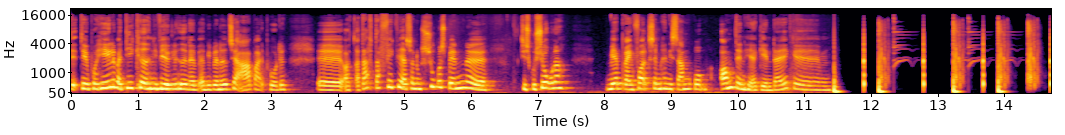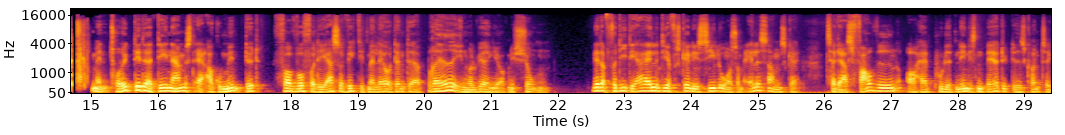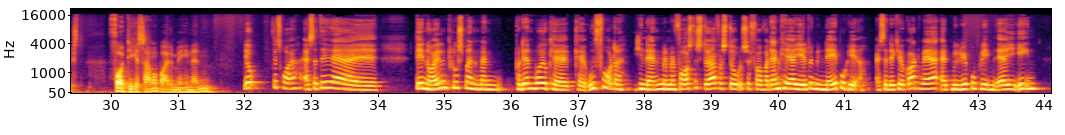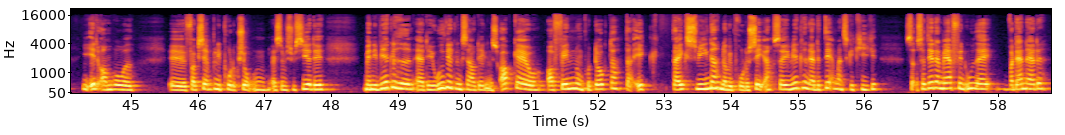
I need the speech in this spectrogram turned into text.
det, det er jo på hele værdikæden i virkeligheden, at, at vi bliver nødt til at arbejde på det. Øh, og og der, der fik vi altså nogle super spændende diskussioner ved at bringe folk simpelthen i samme rum om den her agenda. Ikke? Øh. Men tror du ikke, det der det nærmest er argument dødt for, hvorfor det er så vigtigt, at man laver den der brede involvering i organisationen? Netop fordi det er alle de her forskellige siloer, som alle sammen skal tage deres fagviden og have puttet den ind i sådan en bæredygtighedskontekst, for at de kan samarbejde med hinanden. Jo, det tror jeg. Altså det er, øh, det er nøglen, plus man, man på den måde jo kan, kan udfordre hinanden, men man får også en større forståelse for, hvordan kan jeg hjælpe min nabo her? Altså det kan jo godt være, at miljøproblemet er i, en, i et område, øh, for eksempel i produktionen, altså hvis vi siger det. Men i virkeligheden er det jo udviklingsafdelingens opgave at finde nogle produkter, der ikke, der ikke sviner, når vi producerer. Så i virkeligheden er det der, man skal kigge. Så, så det der med at finde ud af, hvordan er det,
